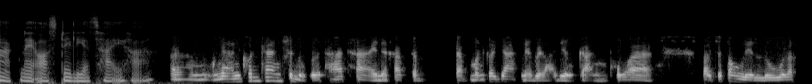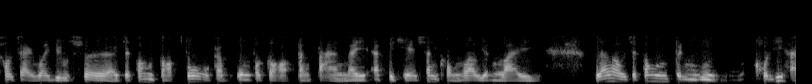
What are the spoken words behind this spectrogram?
าก ๆ ในออสเตรเลียใช้ค่ะอ่างานค่อนข้างสนุกและท้าทายนะครับ แต่แต่มันก็ยากในเวลาเดียวกัน เพราะว่าเราจะต้องเรียนรู้และเข้าใจว่า user จะต้องตอบโต้กับองค์ประกอบต่างๆ ในแอปพลิเคชันของเราอย่างไร แล้วเราจะต้องเป็นคนที่หา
